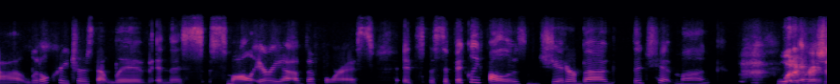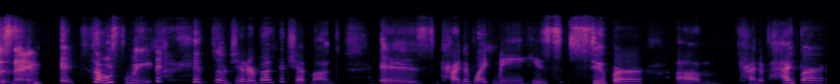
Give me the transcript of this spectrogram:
uh, little creatures that live in this small area of the forest. It specifically follows Jitterbug the chipmunk. What a precious name! It's so sweet. so Jitterbug the chipmunk is kind of like me. He's super um, kind of hyper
